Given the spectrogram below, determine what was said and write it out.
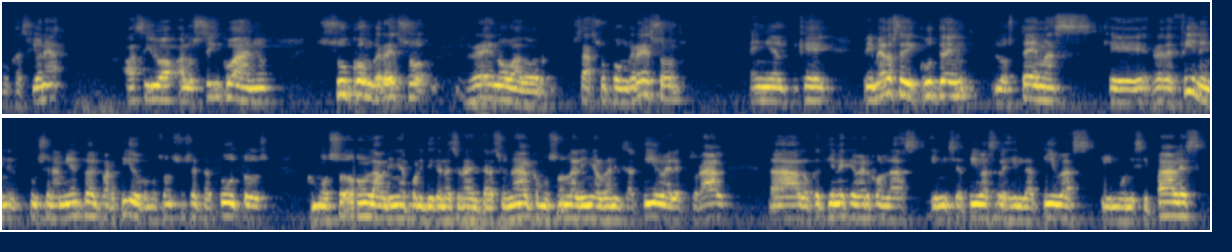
ocasiones ha sido a los cinco años, su Congreso renovador. O sea, su Congreso en el que primero se discuten los temas que redefinen el funcionamiento del partido, como son sus estatutos, como son la línea política nacional e internacional, como son la línea organizativa, electoral, lo que tiene que ver con las iniciativas legislativas y municipales,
